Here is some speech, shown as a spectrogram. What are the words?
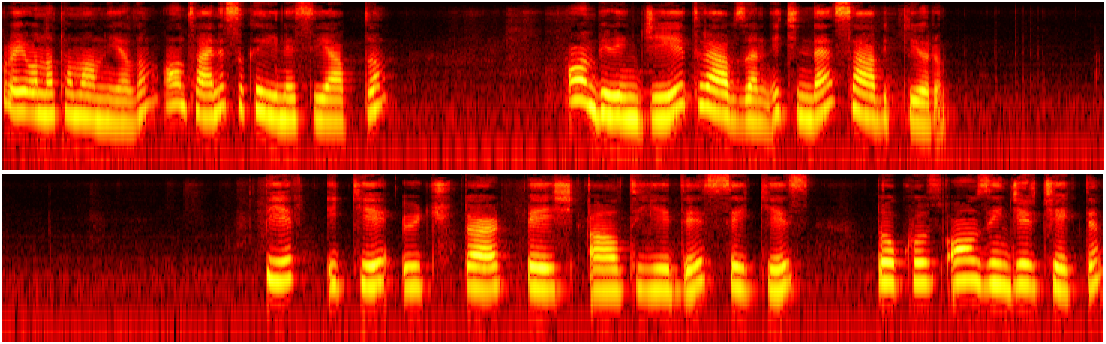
Burayı ona tamamlayalım. 10 tane sık iğnesi yaptım. 11.yi trabzanın içinden sabitliyorum. 1 2 3 4 5 6 7 8 9 10 zincir çektim.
